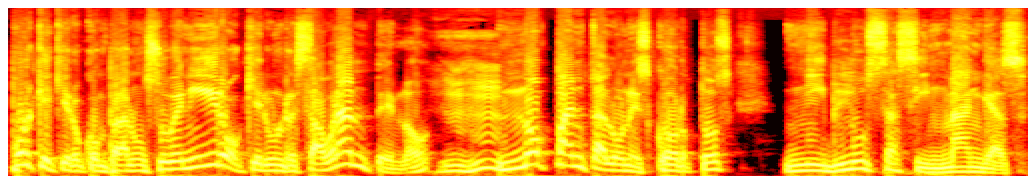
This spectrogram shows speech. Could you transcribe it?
porque quiero comprar un souvenir o quiero un restaurante, ¿no? No pantalones cortos, ni blusas sin mangas,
